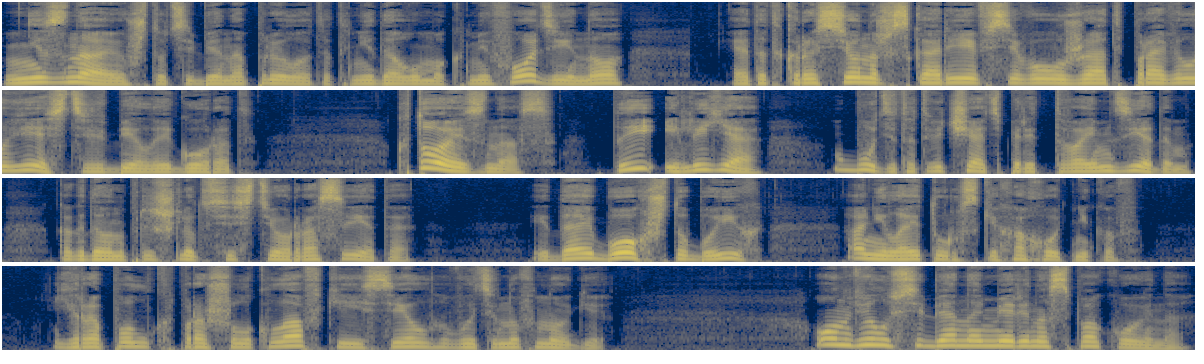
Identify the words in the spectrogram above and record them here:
Не знаю, что тебе наплел этот недоумок Мефодий, но этот крысеныш, скорее всего, уже отправил весть в Белый город. Кто из нас, ты или я, будет отвечать перед твоим дедом, когда он пришлет сестер рассвета? И дай бог, чтобы их, а не лайтурских охотников. Ярополк прошел к лавке и сел, вытянув ноги. Он вел себя намеренно спокойно.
